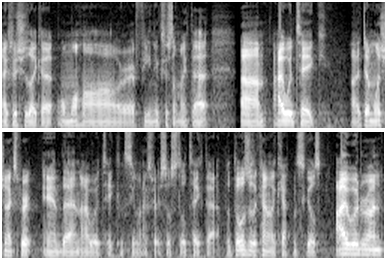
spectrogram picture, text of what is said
especially like a Omaha or a Phoenix or something like that. Um, I would take uh, demolition expert and then I would take concealment expert. So still take that. But those are the kind of the captain skills I would run.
